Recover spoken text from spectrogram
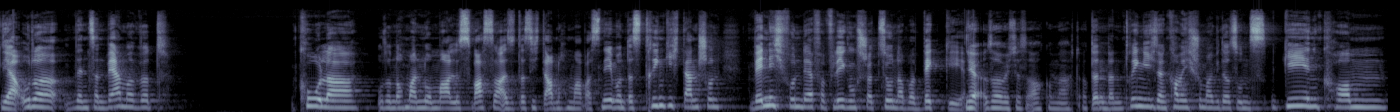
Ja, oder wenn es dann wärmer wird, Cola oder nochmal normales Wasser, also dass ich da nochmal was nehme. Und das trinke ich dann schon, wenn ich von der Verpflegungsstation aber weggehe. Ja, so habe ich das auch gemacht. Okay. Dann, dann trinke ich, dann kann ich schon mal wieder so ins Gehen kommen.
